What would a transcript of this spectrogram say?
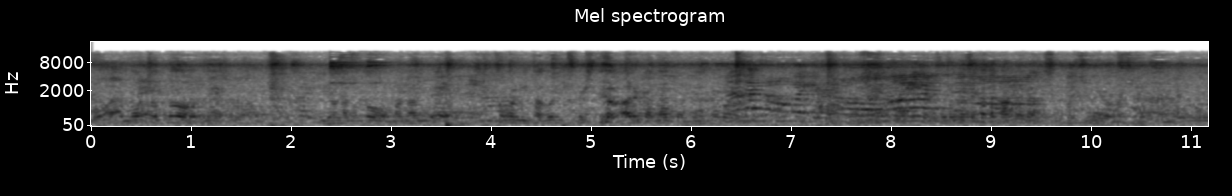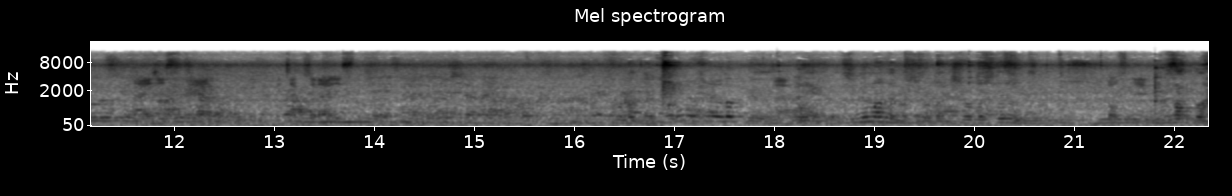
こはもうちょっとねいろんなことを学んでそこにたどり着く必要はあるかなとは思うけどその見せ方考えるのはすごい重要な気がするね大事ですね。めちゃくちゃ大事ですね。だってそのだってね死ぬまでの仕事にしようとしてるんですよ。そうですね。ぐさっと ぐ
